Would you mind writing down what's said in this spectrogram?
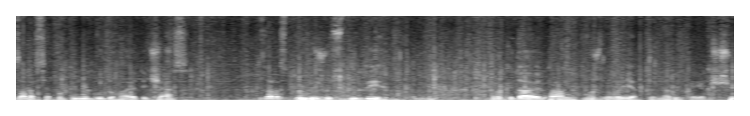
зараз я поки не буду гаяти час. Зараз пробіжусь туди, прокидаю там, можливо, є активна рибка. Якщо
